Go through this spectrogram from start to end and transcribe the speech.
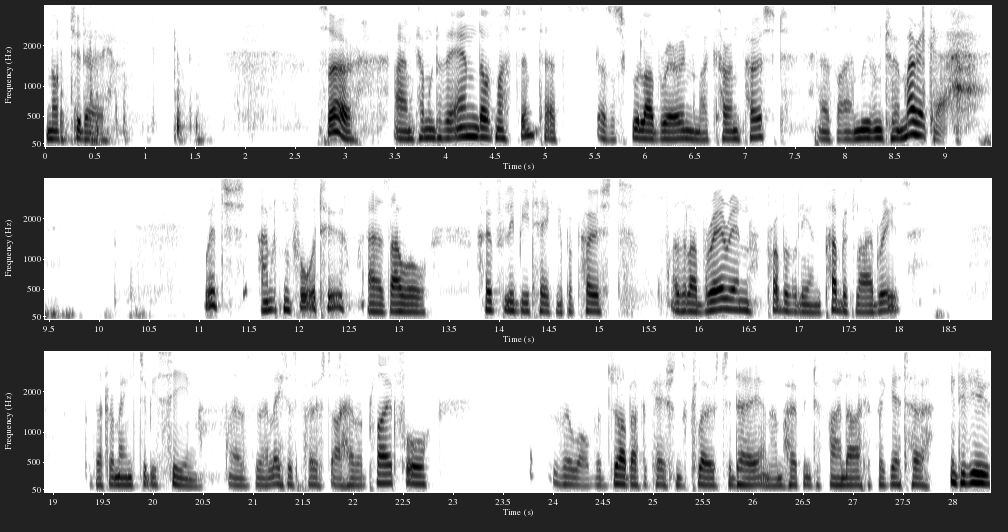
not today. So, I'm coming to the end of my stint as, as a school librarian in my current post as I am moving to America, which I'm looking forward to as I will hopefully be taking up a post as a librarian, probably in public libraries, but that remains to be seen as the latest post I have applied for. The, well, the job application's closed today, and I'm hoping to find out if I get an interview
